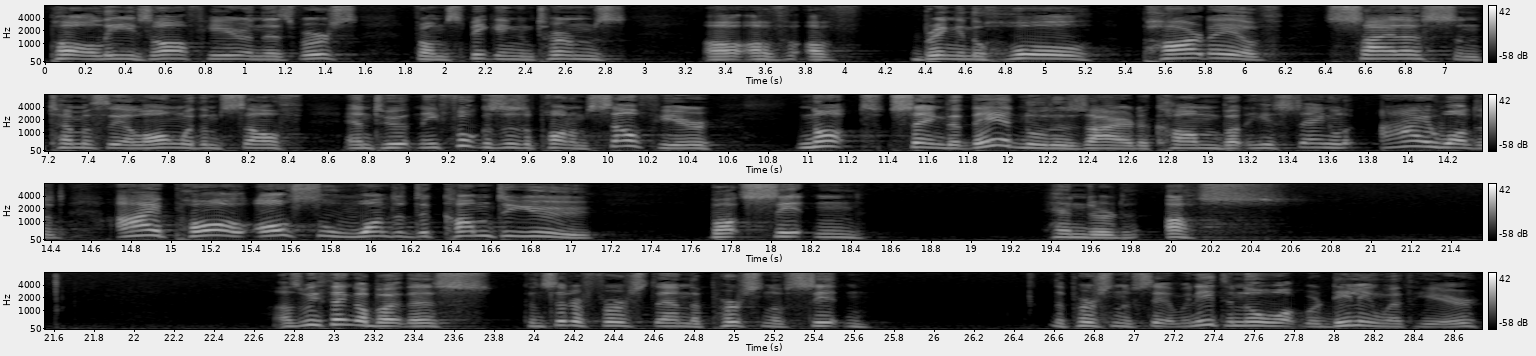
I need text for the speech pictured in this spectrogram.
Paul leaves off here in this verse from speaking in terms of, of, of bringing the whole party of Silas and Timothy along with himself into it, and he focuses upon himself here not saying that they had no desire to come, but he's saying, Look, I wanted, I, Paul, also wanted to come to you, but Satan hindered us. As we think about this, consider first then the person of Satan. The person of Satan. We need to know what we're dealing with here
